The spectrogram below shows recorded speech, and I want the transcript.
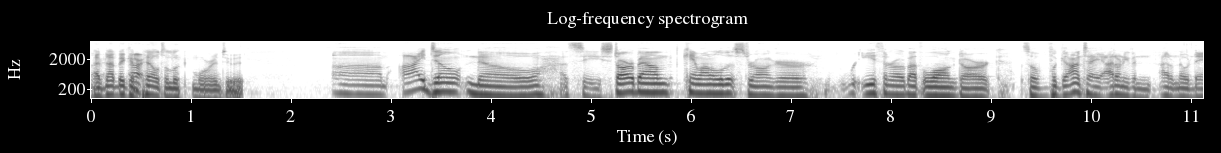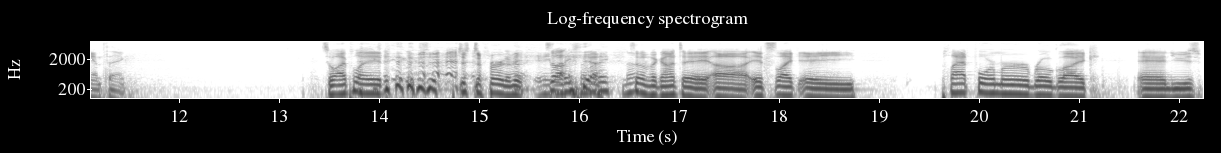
I've not been All right. compelled to look more into it. Um, I don't know. Let's see. Starbound came on a little bit stronger. Ethan wrote about the Long Dark. So Vagante, I don't even. I don't know a damn thing. So I played. just defer to me. So, Anybody? Somebody? yeah. No? so Vagante, uh, it's like a platformer roguelike and you just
